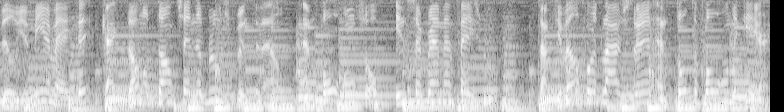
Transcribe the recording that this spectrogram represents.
Wil je meer weten? Kijk dan op dansenendeblues.nl en volg ons op Instagram en Facebook. Dankjewel voor het luisteren en tot de volgende keer.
